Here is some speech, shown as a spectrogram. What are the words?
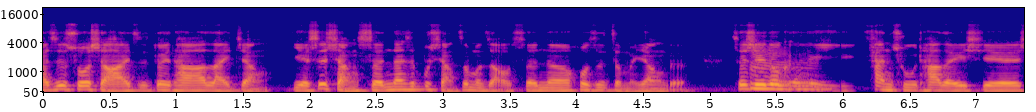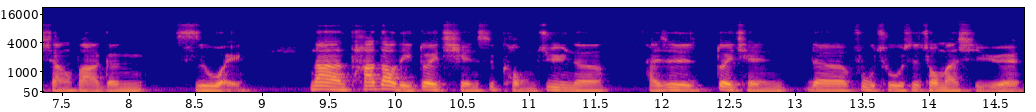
还是说小孩子对他来讲也是想生，但是不想这么早生呢，或是怎么样的？这些都可以看出他的一些想法跟思维。那他到底对钱是恐惧呢，还是对钱的付出是充满喜悦？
